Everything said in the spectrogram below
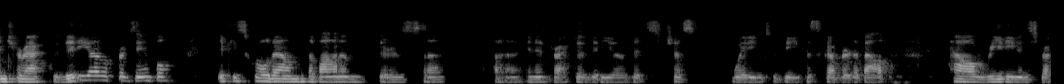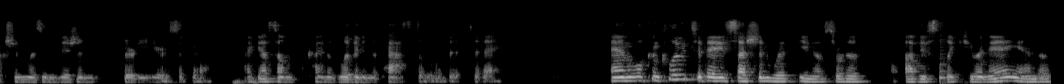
interactive video, for example, if you scroll down to the bottom, there's uh, uh, an interactive video that's just waiting to be discovered about how reading instruction was envisioned 30 years ago. I guess I'm kind of living in the past a little bit today. And we'll conclude today's session with, you know, sort of obviously Q&A and a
